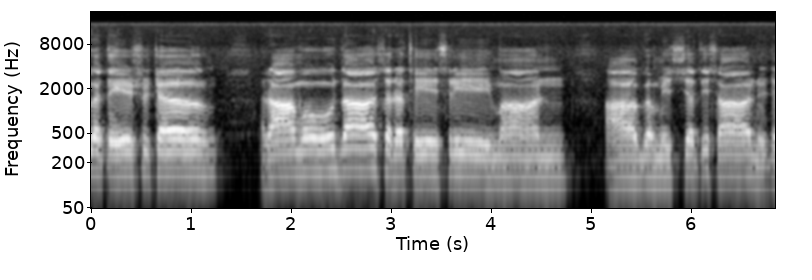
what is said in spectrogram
गतेषु च रामो दासरथी श्रीमान आगमिष्यति सानुज।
